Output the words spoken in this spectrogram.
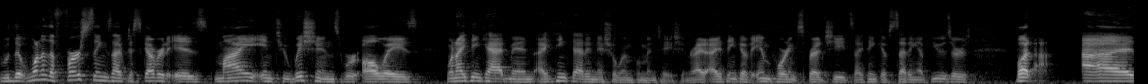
the, one of the first things I've discovered is my intuitions were always when I think admin, I think that initial implementation, right? I think of importing spreadsheets, I think of setting up users, but uh,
